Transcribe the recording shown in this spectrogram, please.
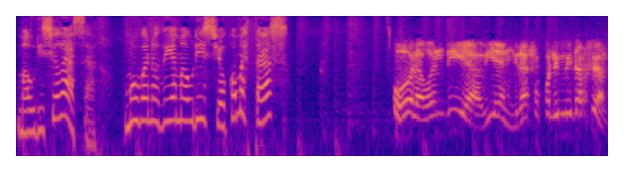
Mauricio Daza. Muy buenos días, Mauricio. ¿Cómo estás? Hola, buen día. Bien, gracias por la invitación.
